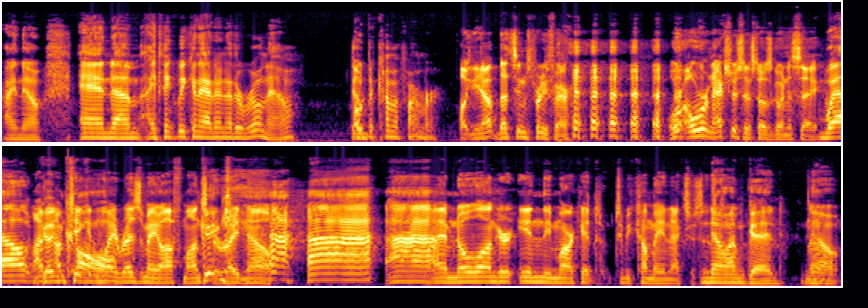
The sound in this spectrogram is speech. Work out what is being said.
I know. And um, I think we can add another rule now. Don't Oh. become a farmer. Oh, yep, that seems pretty fair. or, or an exorcist, I was going to say. well, I'm, good I'm taking my resume off Monster Good- right now. I am no longer in the market to become an exorcist. no, I'm good. No. No.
